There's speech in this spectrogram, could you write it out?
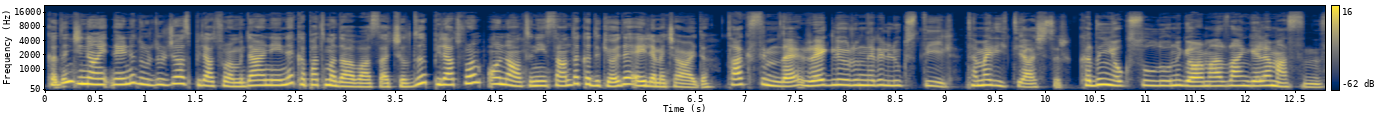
Kadın Cinayetlerini Durduracağız Platformu Derneği'ne kapatma davası açıldı. Platform 16 Nisan'da Kadıköy'de eyleme çağırdı. Taksim'de regl ürünleri lüks değil, temel ihtiyaçtır. Kadın yoksulluğunu görmezden gelemezsiniz.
